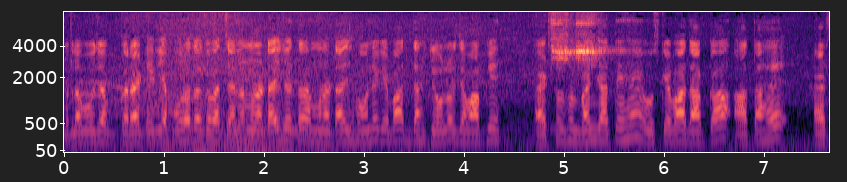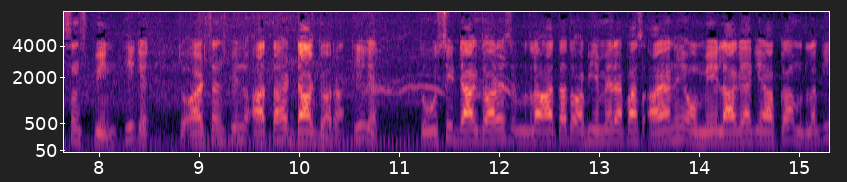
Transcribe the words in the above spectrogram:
मतलब वो जब क्राइटेरिया पूरा होता है, उसके बाद चैनल मोनेटाइज होता है मोनेटाइज होने के बाद दस डॉलर जब आपके एडसन्स में बन जाते हैं, उसके बाद आपका आता है एडसन्स पिन ठीक है? तो एडसन्स पिन आता है डाक द्वारा, ठीक है? तो उसी डाक द्वारा से मतलब आता तो अभी मेरे पास आया नहीं और मेल आ गया कि आपका मतलब कि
